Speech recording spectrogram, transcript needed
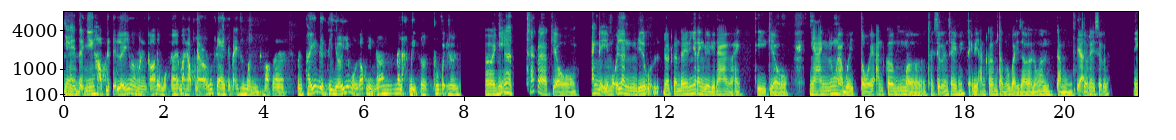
Chẳng hạn tự nhiên học địa lý mà mình có được một cái bài học nào đó rút ra cho bản thân mình hoặc là mình thấy được thế giới với một góc nhìn nó nó đặc biệt hơn thú vị hơn Ờ, anh nghĩ là chắc là kiểu anh để ý mỗi lần ví dụ đợt gần đây nhất anh về Việt Nam rồi anh thì kiểu nhà anh lúc nào buổi tối ăn cơm mở thời sự lên xem ấy tại vì ăn cơm tầm lúc 7 giờ đúng không tầm Dạ. chiếu thời sự ấy. thì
